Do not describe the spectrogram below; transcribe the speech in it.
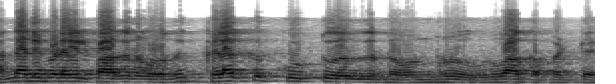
அந்த அடிப்படையில் பார்க்கிற பொழுது கிழக்கு கூட்டு என்கின்ற ஒன்று உருவாக்கப்பட்டு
